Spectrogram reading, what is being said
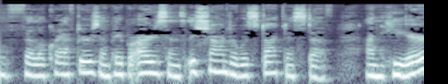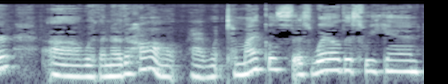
fellow crafters and paper artisans. It's Chandra with Stocked 'n' Stuffed. I'm here uh, with another haul. I went to Michael's as well this weekend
